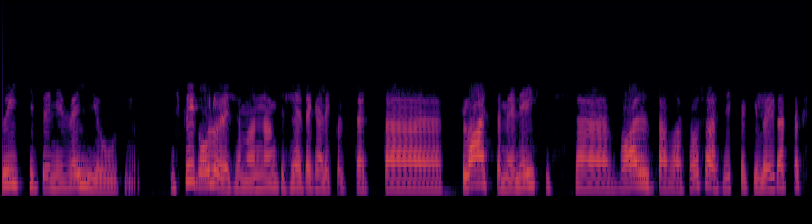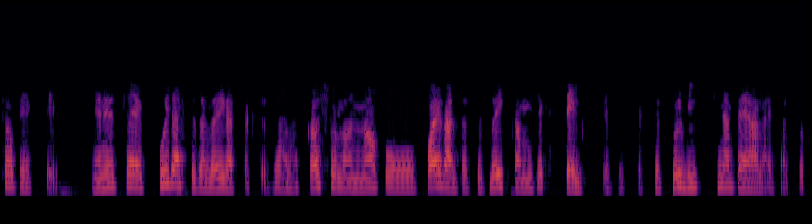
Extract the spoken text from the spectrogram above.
kõikideni veel jõudnud. mis kõige olulisem on, ongi see tegelikult, et äh, plaate meil Eestis valdavas osas ikkagi lõigatakse objektil ja nüüd see, kuidas teda lõigatakse seal, et kas sul on nagu paigaldatud lõikamiseks telk esiteks, et sul viht sinna peale ei satu.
